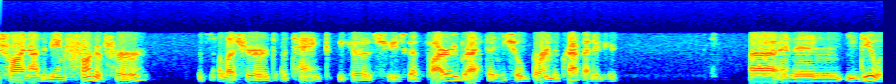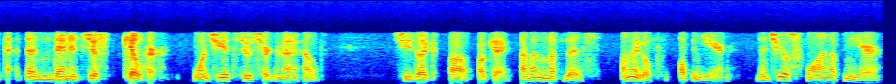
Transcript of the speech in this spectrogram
try not to be in front of her unless you're a tank because she's got fiery breath and she'll burn the crap out of you. Uh, and then you deal with that. Then then it's just kill her. Once she gets to a certain amount of health, she's like, oh, okay, I'm not enough of this. I'm gonna go up in the air. Then she goes flying up in the air.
